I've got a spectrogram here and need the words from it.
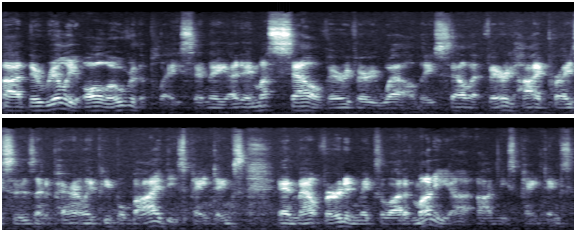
uh, they're really all over the place. And they, they must sell very, very well. They sell at very high prices, and apparently people buy these paintings. And Mount Vernon makes a lot of money uh, on these paintings.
